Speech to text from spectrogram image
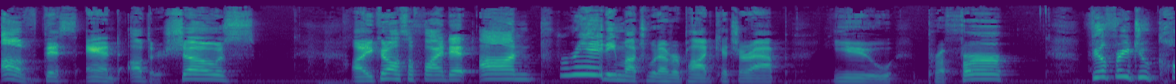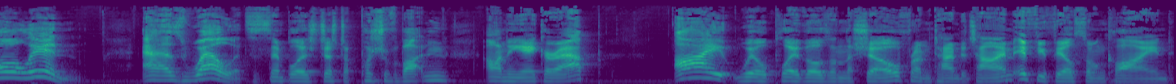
of this and other shows. Uh, you can also find it on pretty much whatever podcatcher app you prefer. Feel free to call in as well. It's as simple as just a push of a button on the Anchor app I will play those on the show from time to time if you feel so inclined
